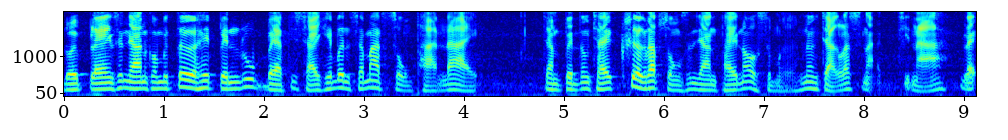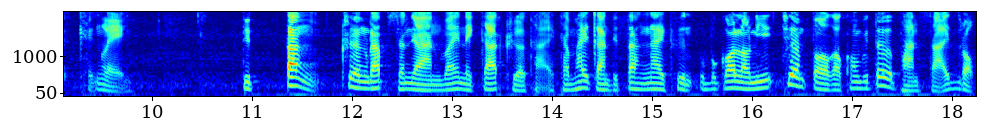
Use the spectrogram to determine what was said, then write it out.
โดยแปลงสัญญาณคอมพิวเตอร์ให้เป็นรูปแบบที่สายเคเบิลสามารถส่งผ่านได้ จำเป็นต้องใช้เครื่องรับส่งสัญญาณภายนอกเสมอ เนื่องจากลักษณะที่หนาและแข็งแรง ติดตั้งเครื่องรับสัญญาณไว้ในการ์ดเครือข่ายทำให้การติดตั้งง่ายขึ้น อุปกรณ์เหล่านี้เชื่อมต่อกับคอมพิวเตอร์ผ่านสายดรอป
